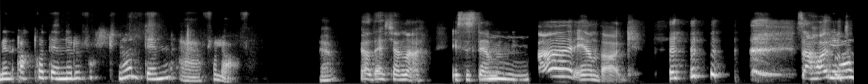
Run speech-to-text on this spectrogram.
Men akkurat den når du våkner, den er for lav. Ja, ja det kjenner jeg i systemet mm. hver en dag. så jeg har jo ja,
